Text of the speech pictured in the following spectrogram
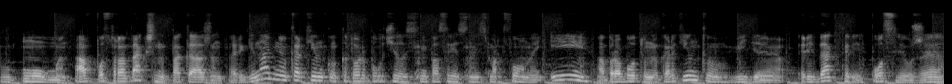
Movement. А в постпродакшене покажем оригинальную картинку, которая получилась непосредственно из смартфона, и обработанную картинку в виде редакторе после уже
